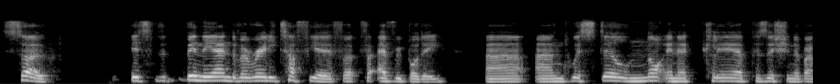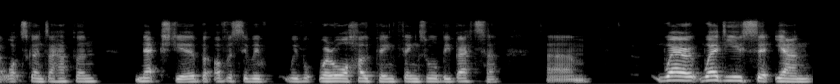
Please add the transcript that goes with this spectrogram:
So it's been the end of a really tough year for, for everybody, uh, and we're still not in a clear position about what's going to happen next year, but obviously we've, we've, we're all hoping things will be better. Um, where where do you sit, Jan,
